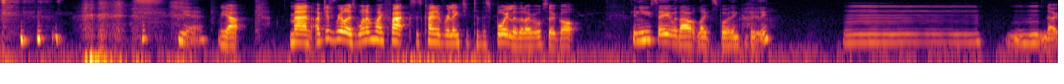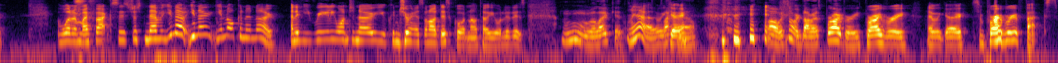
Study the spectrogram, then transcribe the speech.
Yeah. Yeah, man, I've just realised one of my facts is kind of related to the spoiler that I've also got. Can you say it without like spoiling completely? Mm, mm, no. One of my facts is just never. You know, you know, you're not gonna know. And if you really want to know, you can join us on our Discord, and I'll tell you what it is. Ooh, I like it. Yeah, there we Blackmail. go. Oh, it's not really blackmail, it's bribery. bribery. There we go. Some bribery of facts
